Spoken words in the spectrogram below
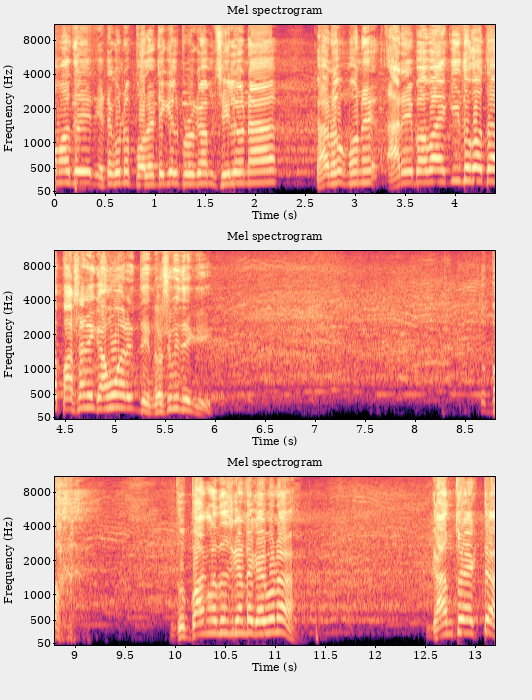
আমাদের, এটা কোনো পলিটিক্যাল প্রোগ্রাম ছিল না। কারও মনে, আরে বাবা, একই তো কথা, পাশানি গামু আরেকদিন, অসুবিধে কি? তো বাংলাদেশ গানটা গাইবো না? গান তো একটা।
